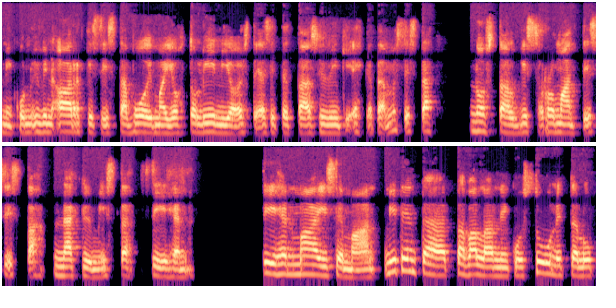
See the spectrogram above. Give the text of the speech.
niin kuin hyvin arkisista voimajohtolinjoista ja sitten taas hyvinkin ehkä tämmöisistä nostalgis-romanttisista näkymistä siihen, siihen maisemaan. Miten tämä tavallaan niin kuin suunnittelu,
